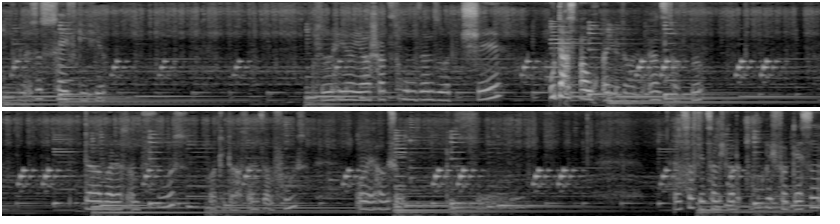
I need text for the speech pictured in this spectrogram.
Dann ist Safety hier. So, hier, ja, Schatztruhensensor, chill. Und da ist auch eine dran. Ernsthaft, ne? Da war das am Fuß. Warte, da ist eins am Fuß. Oh, ja, habe ich schon gesehen. Ernsthaft, jetzt habe ich gerade wirklich vergessen,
